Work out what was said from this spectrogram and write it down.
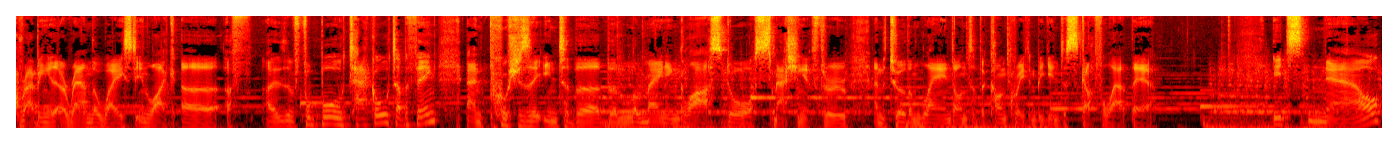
grabbing it around the waist in like a football tackle type of thing and pushes it into the, the remaining glass door, smashing it through, and the two of them land onto the concrete and begin to scuffle out there. It's now.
